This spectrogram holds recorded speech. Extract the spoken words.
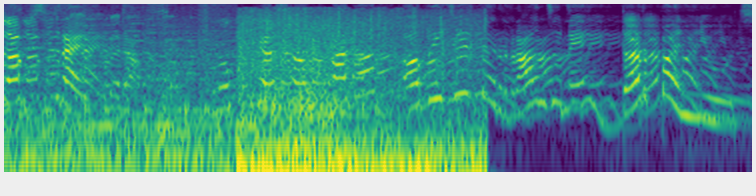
सबस्क्राईब करा. मुख्य संपादक अभिजित रांजने दर्पण न्यूज.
